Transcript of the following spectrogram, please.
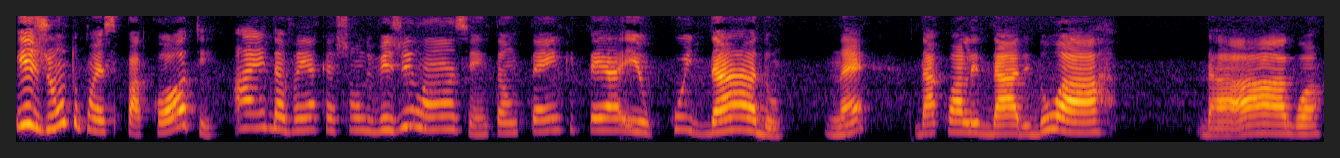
E junto com esse pacote, ainda vem a questão de vigilância. Então tem que ter aí o cuidado, né, da qualidade do ar, da água,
